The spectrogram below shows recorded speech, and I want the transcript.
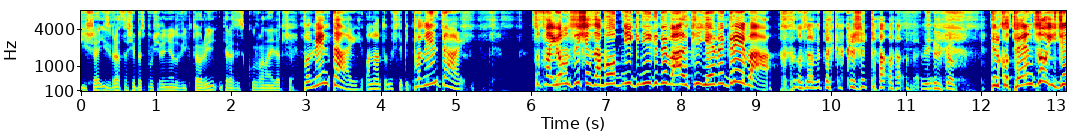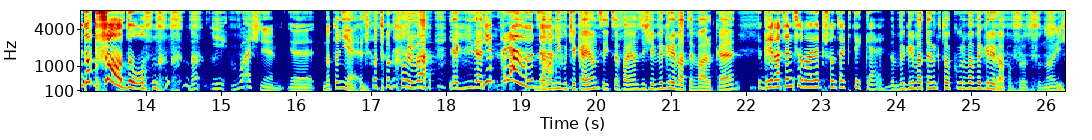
Pisze i zwraca się bezpośrednio do Wiktorii i teraz jest kurwa najlepsze. Pamiętaj! Ona to myśli taki, pamiętaj! Cofający się zawodnik nigdy walki nie wygrywa! Ona by tak krzyczała pewnie. Tylko, Tylko ten, co idzie do przodu! no i właśnie, e, no to nie, no to kurwa, jak widać, Nieprawda! zawodnik uciekający i cofający się wygrywa tę walkę. Wygrywa ten, co ma lepszą taktykę. No, wygrywa ten, kto kurwa wygrywa po prostu. No i,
